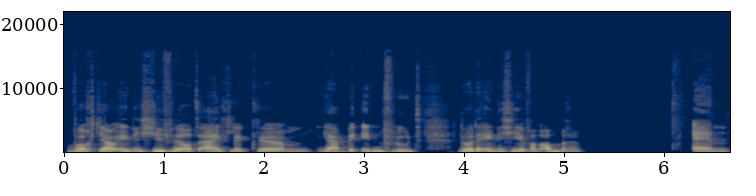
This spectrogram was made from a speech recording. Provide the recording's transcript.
wordt jouw energieveld eigenlijk ja, beïnvloed door de energieën van anderen. En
